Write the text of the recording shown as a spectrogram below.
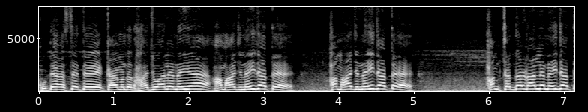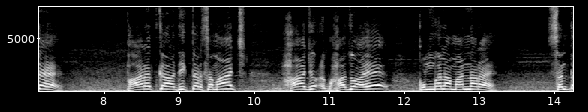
कुठे असते ते? काय म्हणतात? हजवाले नाही आहे. हम हज नाही जाते. है हम हज नाही जाते. है हम चद्दर डालने नहीं जाते हैं। भारत का अधिकतर समाज हा जो हा जो आहे कुंभाला मानणार आहे। संत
